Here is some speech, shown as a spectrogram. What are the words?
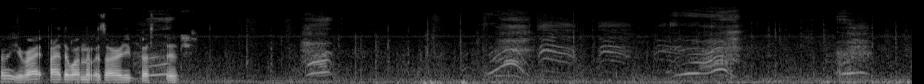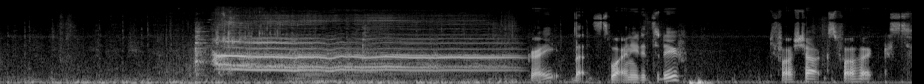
Oh, you're right by the one that was already busted. Great, that's what I needed to do. Four sharks, four hooks.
